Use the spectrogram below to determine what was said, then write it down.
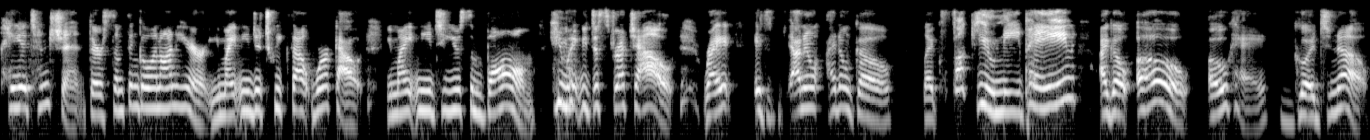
pay attention. There's something going on here. You might need to tweak that workout. You might need to use some balm. You might need to stretch out, right? It's, I don't, I don't go like, fuck you, knee pain. I go, Oh, okay, good to know.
